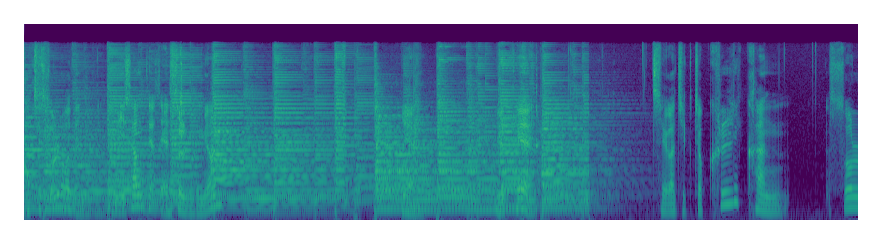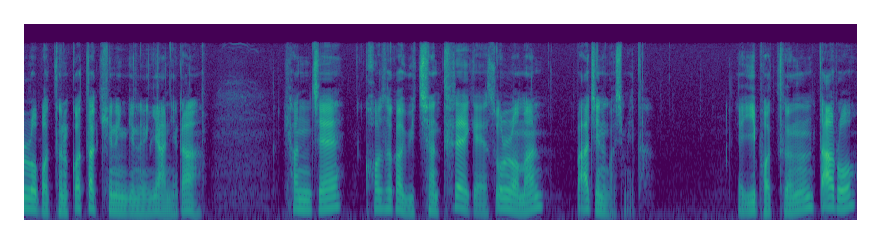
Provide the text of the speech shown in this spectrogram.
같이 솔로가 됩니다. 이 상태에서 S를 누르면 예 이렇게 제가 직접 클릭한 솔로 버튼을 껐다 키는 기능이 아니라 현재 커서가 위치한 트랙에 솔로만 빠지는 것입니다. 예, 이 버튼은 따로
